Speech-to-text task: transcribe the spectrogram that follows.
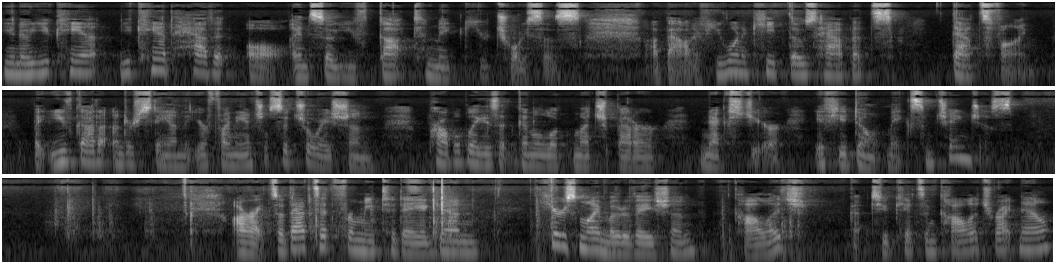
You know, you can't you can't have it all, and so you've got to make your choices about if you want to keep those habits. That's fine, but you've got to understand that your financial situation probably isn't going to look much better next year if you don't make some changes. All right, so that's it for me today. Again, here's my motivation: college. Got two kids in college right now.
